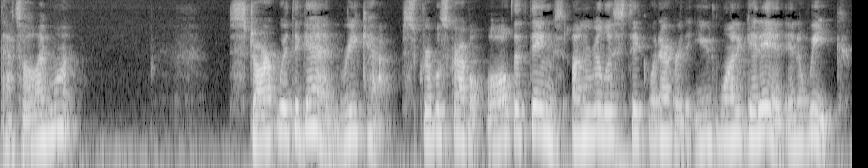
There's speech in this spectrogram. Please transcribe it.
That's all I want. Start with again, recap, scribble, scrabble, all the things, unrealistic, whatever, that you'd want to get in in a week.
